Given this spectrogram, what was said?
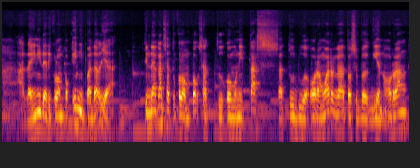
Nah, ada ini dari kelompok ini padahal ya tindakan satu kelompok, satu komunitas, satu dua orang warga atau sebagian orang,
